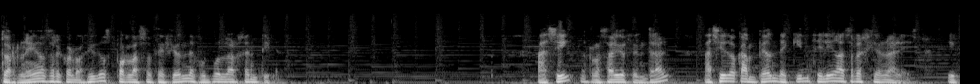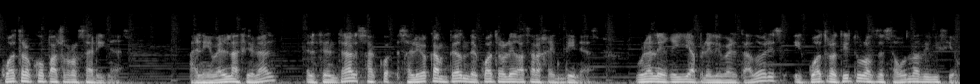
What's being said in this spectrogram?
torneos reconocidos por la Asociación de Fútbol Argentina. Así, Rosario Central ha sido campeón de 15 ligas regionales y 4 copas rosarinas. A nivel nacional, el Central salió campeón de 4 ligas argentinas, una liguilla prelibertadores y 4 títulos de segunda división.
